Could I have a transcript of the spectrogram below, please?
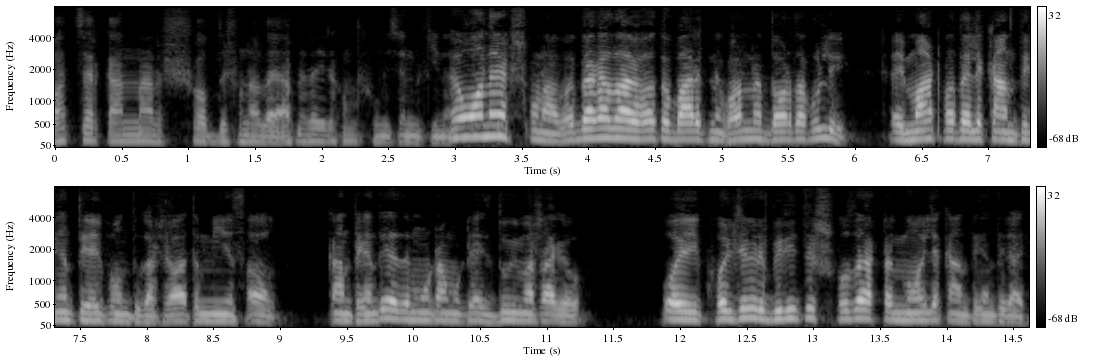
বাচ্চার কান্নার শব্দ শোনা যায় আপনারা এরকম শুনেছেন কিনা? অনেক শোনা যায়। দেখা যায় হয়তো বাড়িতে ঘরের দরজা খুলি এই মাঠ পাতাইলে কানতে কানতে এই আসে হয়তো মেয়ে কানতে কানতে এই যে মোটামুটি আজ দুই মাস আগেও ওই বিড়িতে সোজা একটা মহিলা কানতে কানতে রাত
